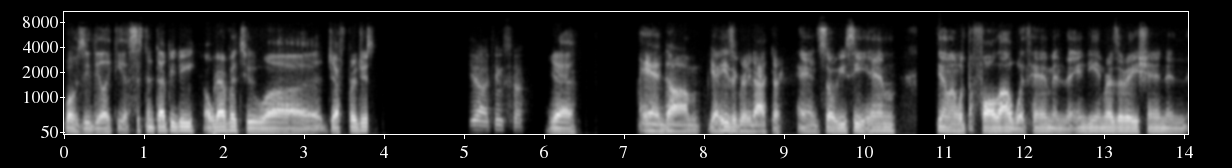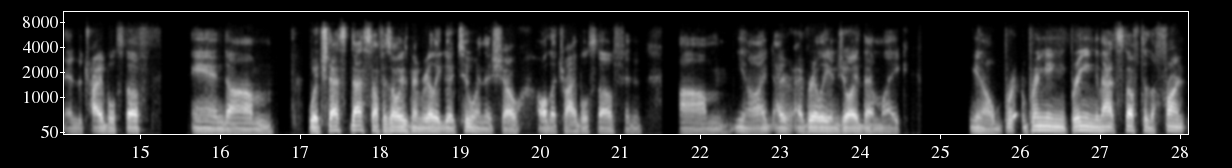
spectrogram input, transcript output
what was he? The like the assistant deputy or whatever to uh, Jeff Bridges. yeah i think so Yeah. And um yeah, he's a great actor. And so you see him dealing with the fallout with him and the Indian reservation and and the tribal stuff and um which that's that stuff has always been really good too in this show, all the tribal stuff and um you know, I, I I've really enjoyed them like you know, br- bringing bringing that stuff to the front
